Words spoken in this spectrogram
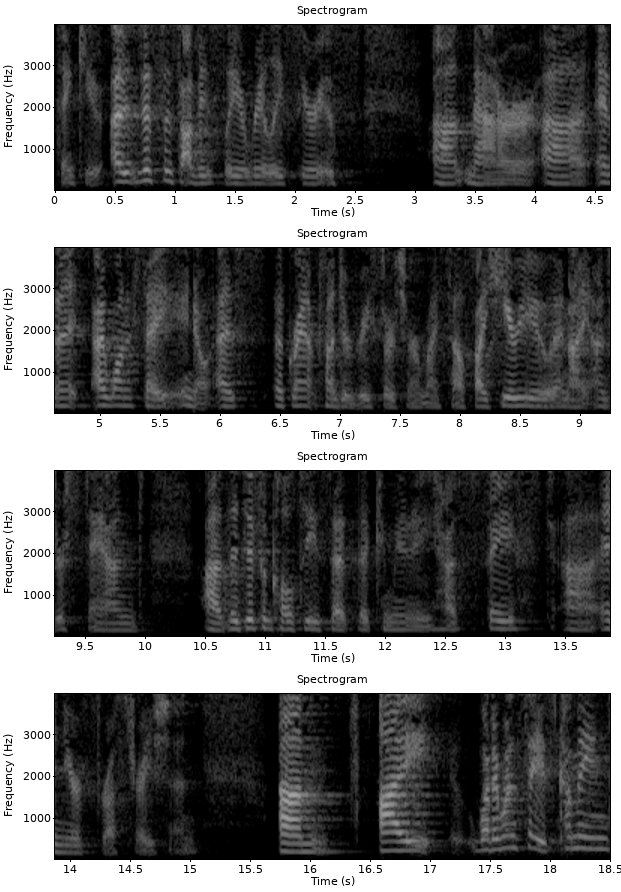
thank you. Uh, this is obviously a really serious uh, matter. Uh, and I, I want to say, you know, as a grant funded researcher myself, I hear you and I understand uh, the difficulties that the community has faced uh, and your frustration. Um, I, what I want to say is coming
